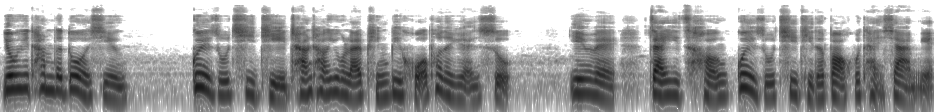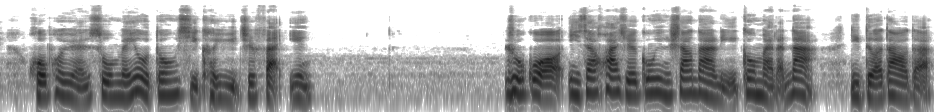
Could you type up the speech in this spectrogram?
由于它们的惰性，贵族气体常常用来屏蔽活泼的元素，因为在一层贵族气体的保护毯下面，活泼元素没有东西可与之反应。如果你在化学供应商那里购买了钠，你得到的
